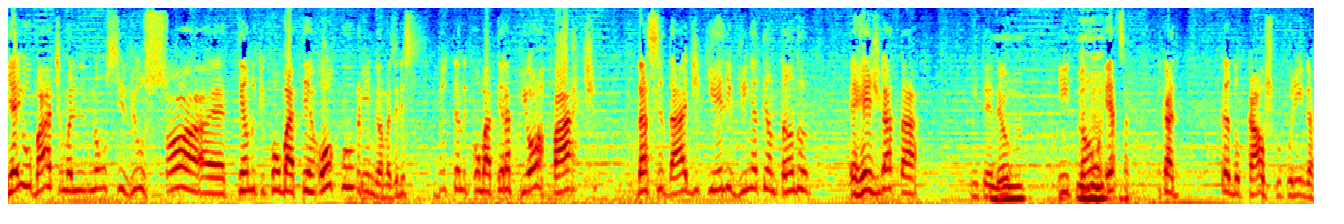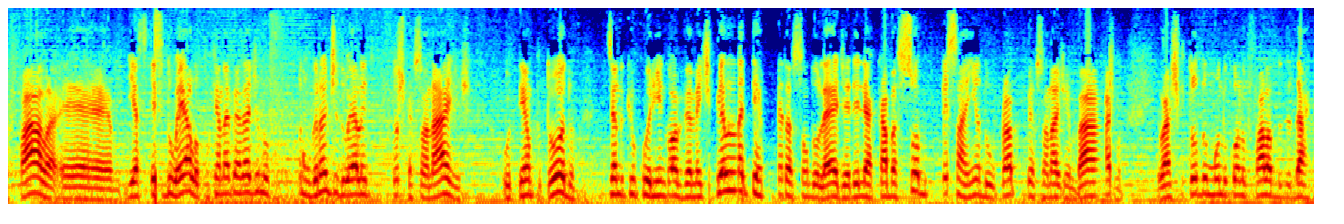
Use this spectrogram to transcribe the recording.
E aí o Batman ele não se viu só é, tendo que combater o Coringa, mas ele se viu tendo que combater a pior parte da cidade que ele vinha tentando é, resgatar. Entendeu? Uhum. Então, uhum. essa brincadeira do caos que o Coringa fala, é, e esse duelo, porque na verdade no um grande duelo entre os personagens o tempo todo, sendo que o Coringa, obviamente, pela interpretação do Ledger, ele acaba sobressaindo o próprio personagem Batman. Eu acho que todo mundo, quando fala do The Dark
